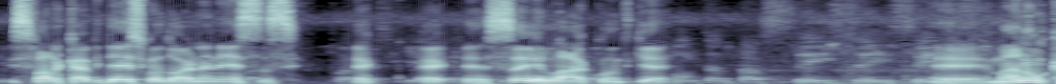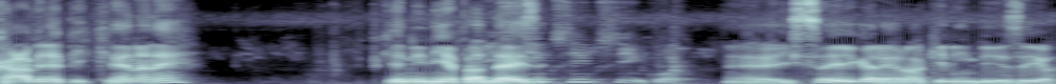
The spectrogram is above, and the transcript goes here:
Eles falam que cabe 10 codorna, né? É, é, é, sei lá quanto que é. Vamos tentar 6, 6, 6. é. Mas não cabe, né? Pequena, né? Pequenininha pra 10. né? 5, 5, 5, ó. É isso aí, galera. Olha que lindeza aí, ó.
